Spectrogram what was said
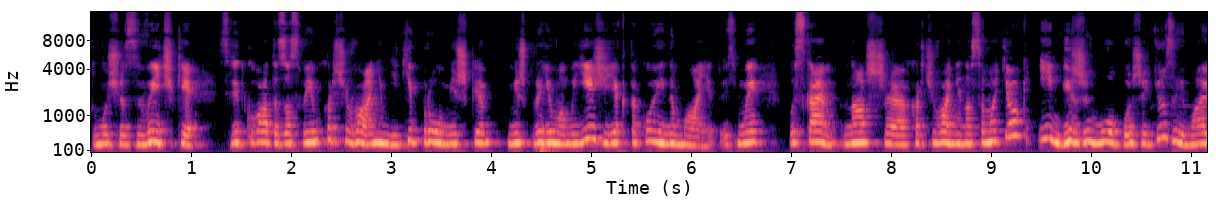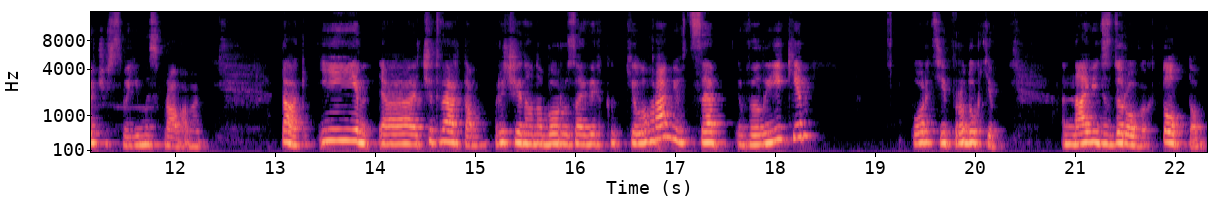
тому що звички слідкувати за своїм харчуванням, які проміжки між прийомами їжі, як такої немає. Тобто ми пускаємо наше харчування на самотьок і біжимо по життю, займаючись своїми справами. Так, і е, четверта причина набору зайвих кілограмів це великі порції продуктів, навіть здорових. Тобто,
